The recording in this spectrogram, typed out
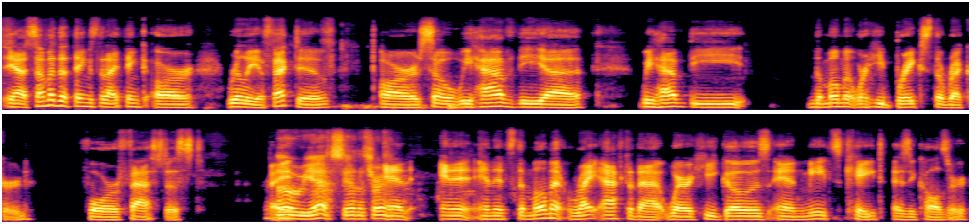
Yeah. Some of the things that I think are really effective are so we have the uh we have the the moment where he breaks the record for fastest. Right. Oh yes, yeah, that's right. And and it and it's the moment right after that where he goes and meets Kate, as he calls her.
